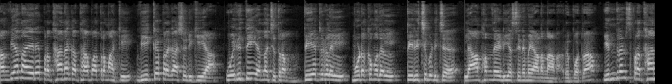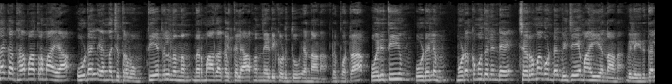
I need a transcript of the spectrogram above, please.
നവ്യ നായരെ പ്രധാന കഥാപാത്രമാക്കി വി കെ പ്രകാശ് ഒരുക്കിയ ഒരുത്തി എന്ന ചിത്രം തിയേറ്ററുകളിൽ മുടക്കുമുതൽ തിരിച്ചുപിടിച്ച് ലാഭം നേടിയ സിനിമയാണെന്നാണ് റിപ്പോർട്ട്. ഇന്ദ്രൻസ് പ്രധാന കഥാപാത്രമായ ഉടൽ എന്ന ചിത്രവും തിയേറ്ററിൽ നിന്നും നിർമ്മാതാക്കൾക്ക് ലാഭം നേടിക്കൊടുത്തു എന്നാണ് റിപ്പോർട്ട്. ഒരുത്തിയും ഉടലും മുടക്കുമുതലിന്റെ ചെറുമ കൊണ്ട് വിജയമായി എന്നാണ് വിലയിരുത്തൽ.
